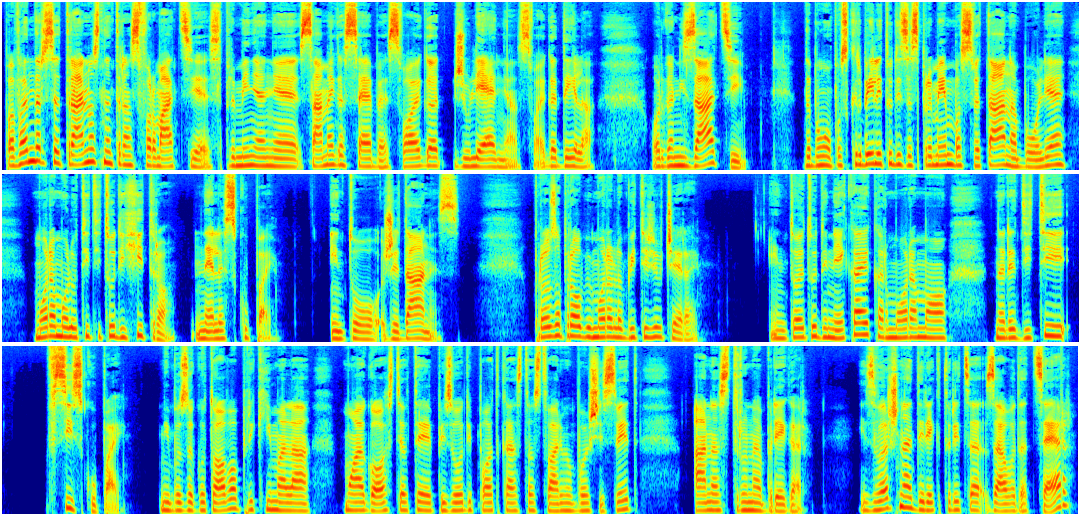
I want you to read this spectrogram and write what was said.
Pa vendar se trajnostne transformacije, spremenjanje samega sebe, svojega življenja, svojega dela, organizacij, da bomo poskrbeli tudi za spremembo sveta na bolje, moramo lotiti tudi hitro, ne le skupaj. In to že danes. Pravzaprav bi moralo biti že včeraj. In to je tudi nekaj, kar moramo narediti vsi skupaj. Mi bo zagotovo prikimala moja gostja v tej epizodi podcasta Ustvarimo boljši svet, Ana Struna Bregar, izvršna direktorica Zavoda CER,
